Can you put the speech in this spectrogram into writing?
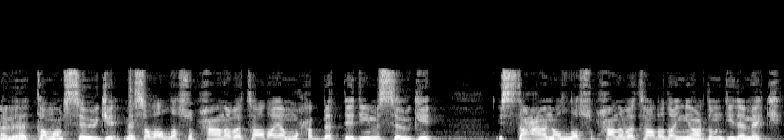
Evet tamam sevgi. Mesela Allah subhanahu ve taala'ya muhabbet dediğimiz sevgi. İsti'an Allah subhanahu ve taala'dan yardım dilemek.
